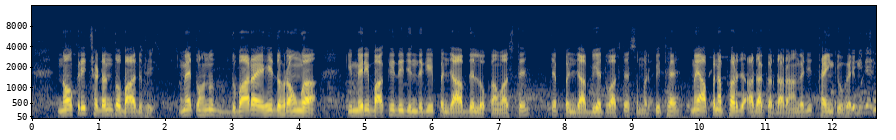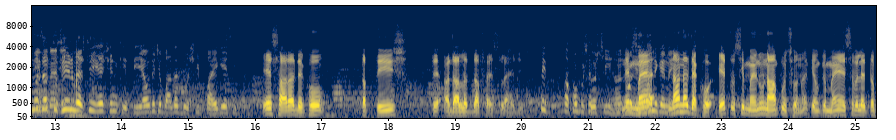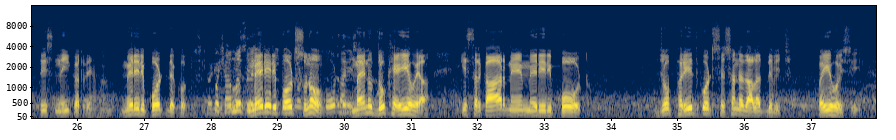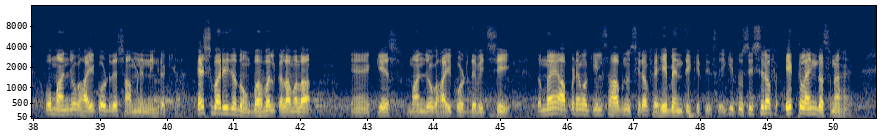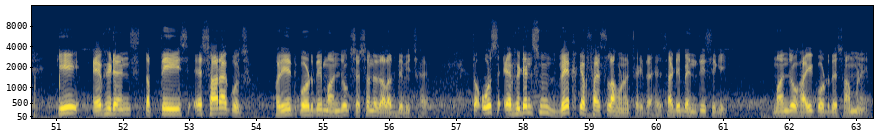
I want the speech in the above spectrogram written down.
ਨੌਕਰੀ ਛੱਡਣ ਤੋਂ ਬਾਅਦ ਵੀ, ਮੈਂ ਤੁਹਾਨੂੰ ਦੁਬਾਰਾ ਇਹੀ ਦੁਹਰਾਉਂਗਾ ਕਿ ਮੇਰੀ ਬਾਕੀ ਦੀ ਜ਼ਿੰਦਗੀ ਪੰਜਾਬ ਦੇ ਲੋਕਾਂ ਵਾਸਤੇ ਤੇ ਪੰਜਾਬੀਅਤ ਵਾਸਤੇ ਸਮਰਪਿਤ ਹੈ। ਮੈਂ ਆਪਣਾ ਫਰਜ਼ ਅਦਾ ਕਰਦਾ ਰਹਾਂਗਾ ਜੀ। ਥੈਂਕ ਯੂ ਵੈਰੀ ਮਚ ਸਾਹਿਬ ਤੁਸੀਂ ਇਨਵੈਸਟੀਗੇਸ਼ਨ ਕੀਤੀ ਹੈ ਉਹਦੇ ਚ ਬਾਦਲ ਦੋਸ਼ੀ ਪਾਏ ਗਏ ਸੀ। ਇਹ ਸਾਰਾ ਦੇਖੋ ਤਫਤੀਸ਼ ਤੇ ਅਦਾਲਤ ਦਾ ਫੈਸਲਾ ਹੈ ਜੀ। ਆਪਾਂ ਪੁੱਛ ਦੋਸ਼ੀ ਹਨ ਨਹੀਂ ਮੈਂ ਨਾ ਨਾ ਦੇਖੋ ਇਹ ਤੁਸੀਂ ਮੈਨੂੰ ਨਾ ਪੁੱਛੋ ਨਾ ਕਿਉਂਕਿ ਮੈਂ ਇਸ ਵੇਲੇ ਤਫਤੀਸ਼ ਨਹੀਂ ਕਰ ਰਿਹਾ ਹਾਂ। ਮੇਰੀ ਰਿਪੋਰਟ ਦੇਖੋ ਤੁਸੀਂ। ਮੇਰੀ ਰਿਪੋਰਟ ਸੁਣੋ। ਮੈਨੂੰ ਦੁੱਖ ਇਹੀ ਹੋਇਆ ਕਿ ਸਰਕਾਰ ਨੇ ਮੇਰੀ ਰਿਪੋਰਟ ਜੋ ਫਰੀਦਕੋਟ ਸੈਸ਼ਨ ਅਦਾਲਤ ਦੇ ਵਿੱਚ ਪਈ ਹੋਈ ਸੀ, ਉਹ ਮਾਨਯੋਗ ਹਾਈ ਕੋਰਟ ਦੇ ਸਾਹਮਣੇ ਨਹੀਂ ਰੱਖਿਆ। ਇਸ ਵਾਰੀ ਜਦੋਂ ਬਹਬਲ ਕਲਾਮਲਾ ਕੇਸ ਮਾਨਯੋਗ ਹਾਈ ਕੋਰਟ ਦੇ ਵਿੱਚ ਸੀ, ਤਾਂ ਮੈਂ ਆਪਣੇ ਵਕੀਲ ਸਾਹਿਬ ਨੂੰ ਸਿਰਫ ਇਹੀ ਬੇਨਤੀ ਕੀਤੀ ਸੀ ਕਿ ਤੁਸੀਂ ਸਿਰਫ ਇੱਕ ਲਾਈਨ ਦੱਸਣਾ ਹੈ ਕਿ ਐਵੀਡੈਂਸ ਤਫਤੀਸ਼, ਇਹ ਸਾਰਾ ਕੁਝ ਫਰੀਦਕੋਟ ਦੀ ਮਾਨਯੋਗ ਸੈਸ਼ਨ ਅਦਾਲਤ ਦੇ ਵਿੱਚ ਹੈ। ਤਾਂ ਉਸ ਐਵੀਡੈਂਸ ਨੂੰ ਵੇਖ ਕੇ ਫੈਸਲਾ ਹੋਣਾ ਚਾਹੀਦਾ ਹੈ। ਸਾਡੀ ਬੇਨਤੀ ਸੀਗੀ, ਮਾਨਯੋਗ ਹਾਈ ਕੋਰਟ ਦੇ ਸਾਹਮਣੇ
